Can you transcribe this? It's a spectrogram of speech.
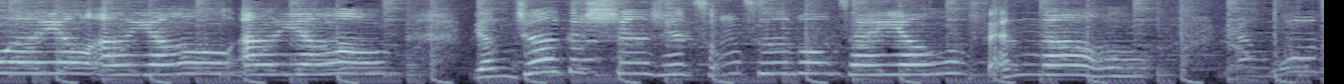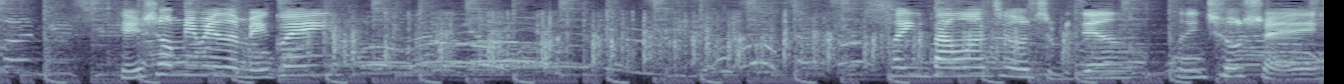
啊摇啊摇啊摇，让这个世界从此不再有烦恼。感谢面面的玫瑰，欢迎巴拉进入直播间，欢迎秋水。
